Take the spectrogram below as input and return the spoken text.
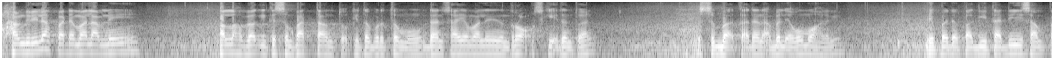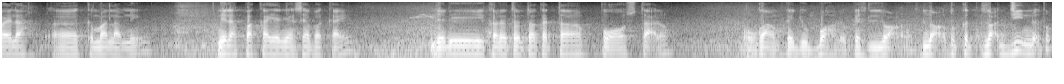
Alhamdulillah pada malam ni Allah bagi kesempatan untuk kita bertemu. Dan saya malam ni rock sikit tuan-tuan. Sebab tak ada nak balik rumah lagi. Daripada pagi tadi sampailah uh, ke malam ni. Inilah pakaian yang saya pakai. Jadi kalau tuan-tuan kata, "Po ustaz tu." Orang pakai jubah tu, pakai seluar. Seluar tu seluar jin tu.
